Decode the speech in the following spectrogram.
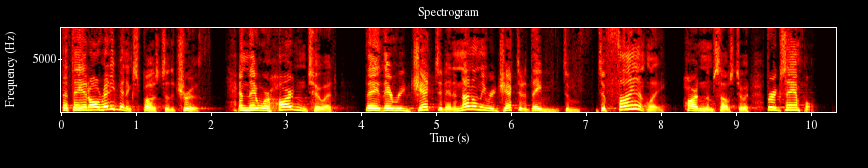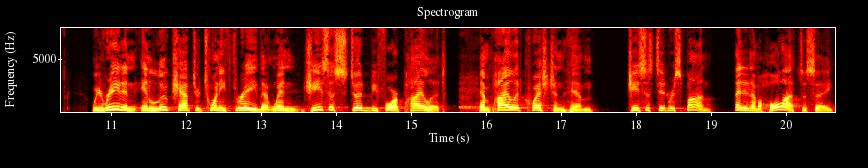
that they had already been exposed to the truth and they were hardened to it. They, they rejected it. And not only rejected it, they de- defiantly hardened themselves to it. For example, we read in, in Luke chapter 23 that when Jesus stood before Pilate and Pilate questioned him, Jesus did respond. They didn't have a whole lot to say,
